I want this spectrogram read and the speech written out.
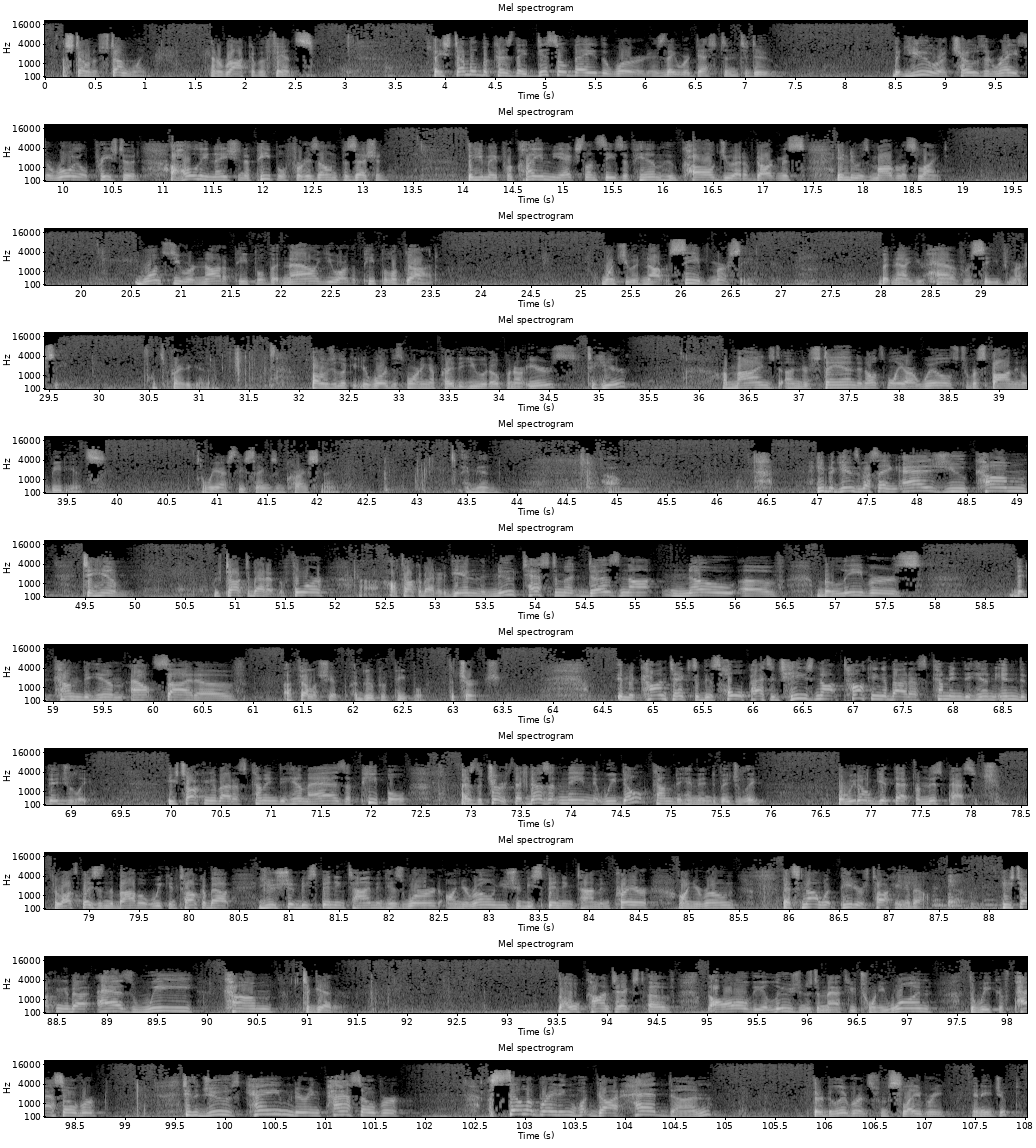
a stone of stumbling, and a rock of offense. They stumble because they disobey the word as they were destined to do. But you are a chosen race, a royal priesthood, a holy nation, a people for his own possession, that you may proclaim the excellencies of him who called you out of darkness into his marvelous light. Once you were not a people, but now you are the people of God. Once you had not received mercy, but now you have received mercy. Let's pray together. Father, as you look at your word this morning, I pray that you would open our ears to hear, our minds to understand, and ultimately our wills to respond in obedience. And we ask these things in Christ's name. Amen. Um, he begins by saying, As you come to him. We've talked about it before. Uh, I'll talk about it again. The New Testament does not know of believers that come to Him outside of a fellowship, a group of people, the church. In the context of this whole passage, He's not talking about us coming to Him individually. He's talking about us coming to Him as a people, as the church. That doesn't mean that we don't come to Him individually, but we don't get that from this passage. There are lots of places in the Bible we can talk about you should be spending time in His Word on your own. You should be spending time in prayer on your own. That's not what Peter's talking about. He's talking about as we come together. The whole context of all the allusions to Matthew 21, the week of Passover. See, the Jews came during Passover celebrating what God had done, their deliverance from slavery in Egypt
